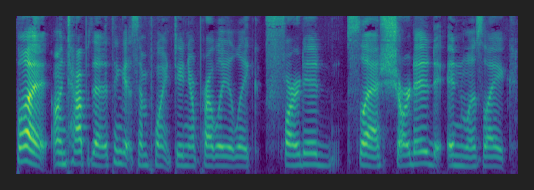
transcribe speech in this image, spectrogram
But on top of that, I think at some point Daniel probably like farted slash sharted and was like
